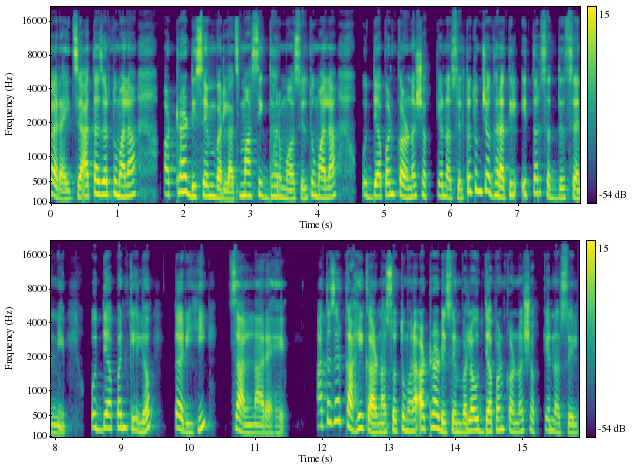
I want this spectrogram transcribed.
करायचं आता जर तुम्हाला अठरा डिसेंबरलाच मासिक धर्म असेल तुम्हाला उद्यापन करणं शक्य नसेल तर तुमच्या घरातील इतर सदस्यांनी उद्यापन केलं तरीही चालणार आहे. आता जर काही कारणास्तव तुम्हाला अठरा डिसेंबरला उद्यापन करणं शक्य नसेल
